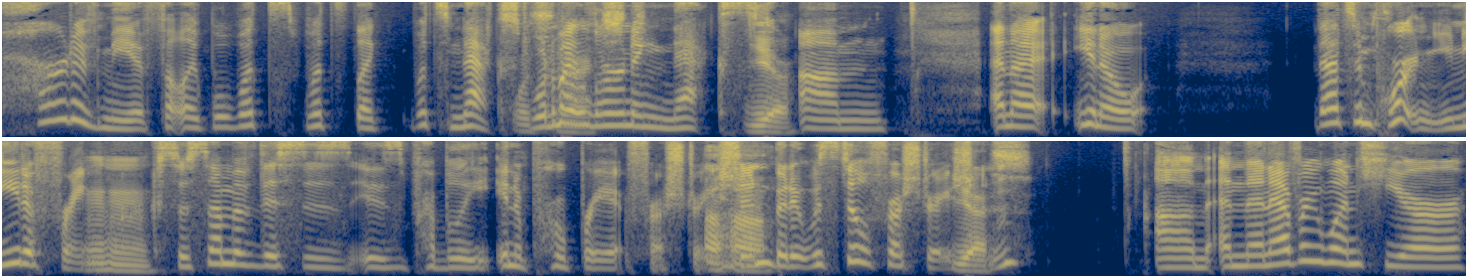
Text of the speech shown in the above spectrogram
part of me, it felt like, well, what's what's like what's next? What's what am next? I learning next? Yeah. Um, and I, you know, that's important. You need a framework. Mm-hmm. So some of this is is probably inappropriate frustration, Uh-huh. but it was still frustration. Yes. Um, and then everyone here,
